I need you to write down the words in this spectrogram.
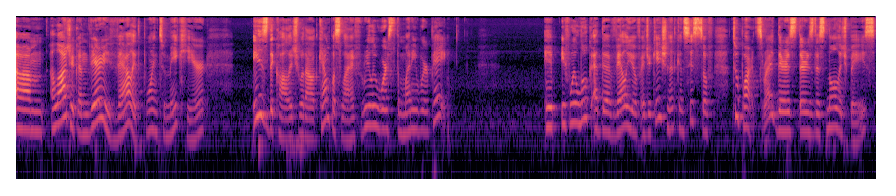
um, a logic and very valid point to make here is the college without campus life really worth the money we're paying? If, if we look at the value of education, it consists of two parts, right? There is there is this knowledge base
